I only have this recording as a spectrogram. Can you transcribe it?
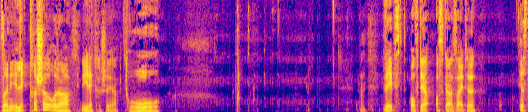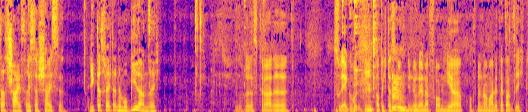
So eine elektrische oder? Eine elektrische, ja. Oh. Selbst auf der Oscar-Seite Ist das scheiße? ist das scheiße. Liegt das vielleicht an der Mobilansicht? Ich versuche das gerade zu ergründen, ob ich das in irgendeiner Form hier auf eine normale Webansicht.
